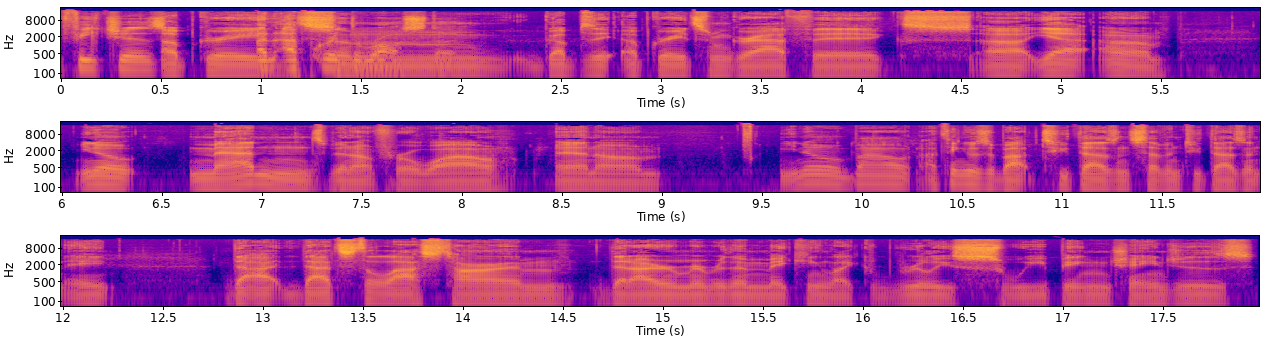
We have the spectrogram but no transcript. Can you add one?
features, upgrade and upgrade the roster. upgrade some graphics. Uh, yeah, um, you know, Madden's been out for a while, and um, you know, about I think it was about 2007, 2008. That that's the last time that I remember them making like really sweeping changes.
